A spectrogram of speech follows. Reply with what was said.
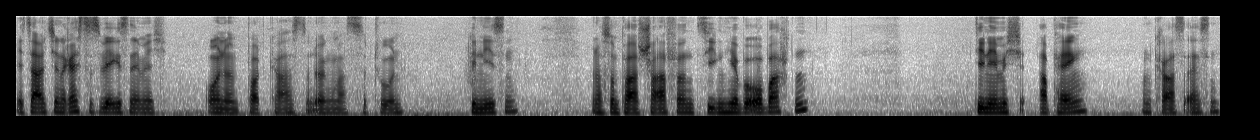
Jetzt habe ich den Rest des Weges nämlich ohne Podcast und irgendwas zu tun genießen und noch so ein paar Schafe und Ziegen hier beobachten die nämlich abhängen und Gras essen.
